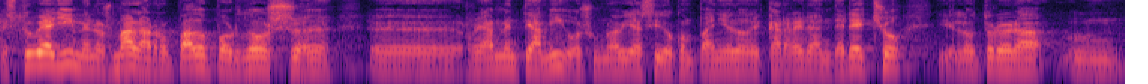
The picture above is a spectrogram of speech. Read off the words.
Estuve allí, menos mal, arropado por dos eh, eh, realmente amigos. Uno había sido compañero de carrera en Derecho y el otro era un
